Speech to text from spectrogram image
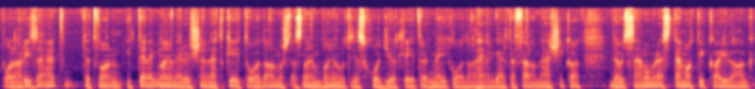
polarizált, tehát van, itt tényleg nagyon erősen lett két oldal, most az nagyon bonyolult, hogy ez hogy jött létre, hogy melyik oldal hergelte fel a másikat, de hogy számomra ez tematikailag,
